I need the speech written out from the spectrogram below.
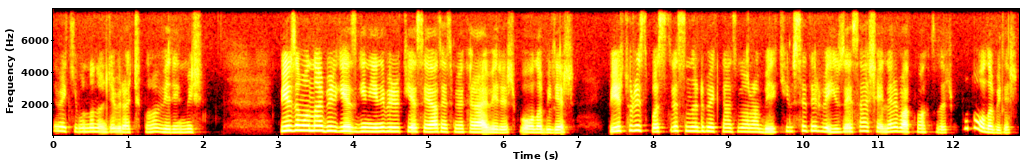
demek ki bundan önce bir açıklama verilmiş. Bir zamanlar bir gezgin yeni bir ülkeye seyahat etmeye karar verir. Bu olabilir. Bir turist basit ve sınırlı beklentili olan bir kimsedir ve yüzeysel şeylere bakmaktadır. Bu da olabilir.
